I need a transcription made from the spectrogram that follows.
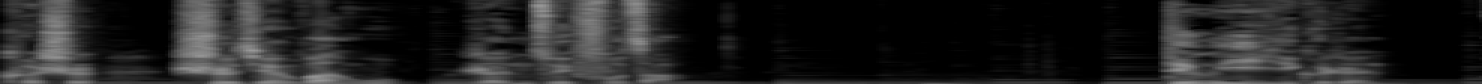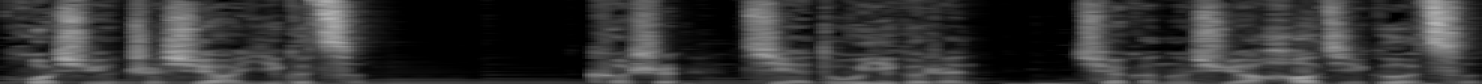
可是世间万物，人最复杂。定义一个人或许只需要一个词，可是解读一个人却可能需要好几个词，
